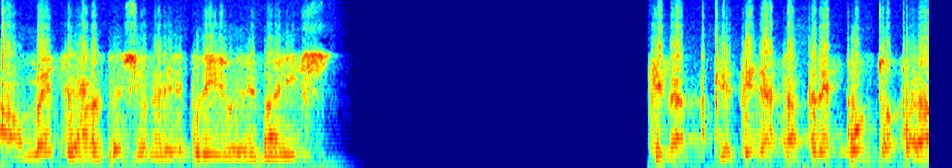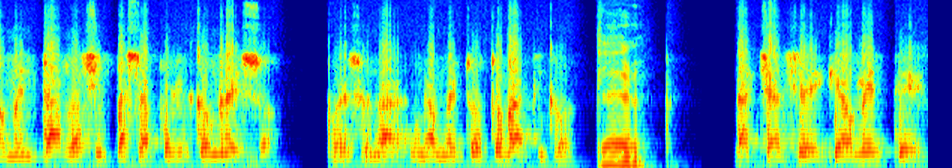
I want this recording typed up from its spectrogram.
aumente las retenciones de trigo y de maíz, que, la, que tiene hasta tres puntos para aumentarla sin pasar por el Congreso, puede ser una- un aumento automático, Claro. las chances de que aumente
